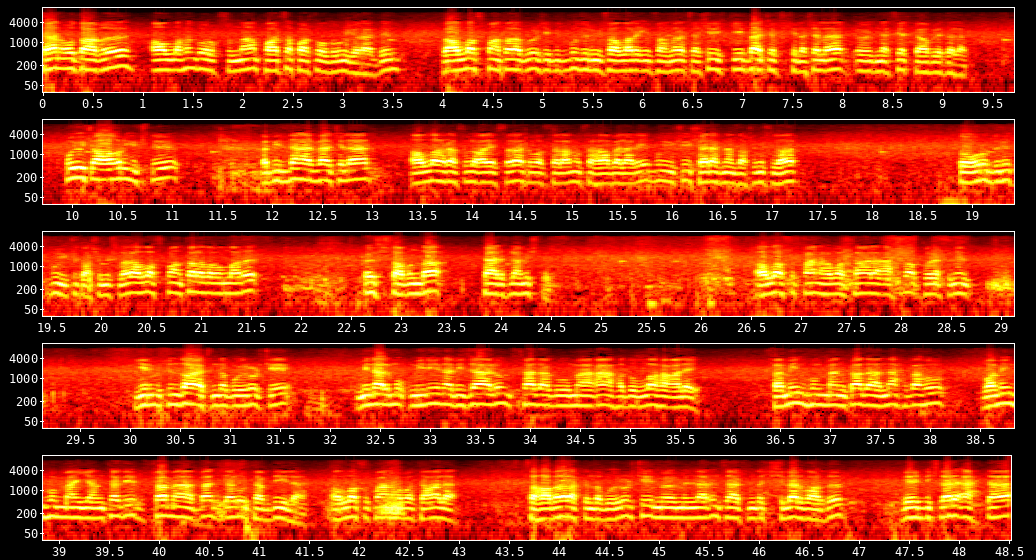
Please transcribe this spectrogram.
sən o dağı Allahın qorxusundan parça-parça olduğunu görərdin və Allah subhanətələ buyurur ki, biz bu cür misalları insanlara çəkirik ki, bəlkə fikirləşələr, öyüd nəsiyyət qəbul edələr. Bu yük ağır yüktür və bizdən əvvəlkilər Allah Rəsulü aleyhissalatü və səlamın səhabələri bu yükü şərəflə daşımışlar. Doğru dürüst bu yükü daşımışlar. Allah subhanət hala da onları öz kitabında tərifləmişdir. Allah subhanahu və teala Əhzab surəsinin 23-cü ayətində buyurur ki, Minəl mu'mininə ricalun sədəqu mə əhədullaha aleyh fəminhum mən qadə nəhbəhu və minhum mən yəntədir fəmə bəddəlu təbdilə Allah subhanahu və teala sahabələr haqqında buyurur ki, möminlərin içərisində kişilər vardır, verdikləri əhdə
